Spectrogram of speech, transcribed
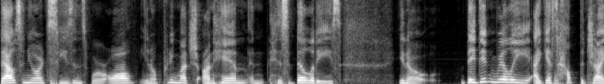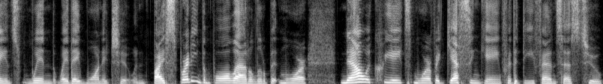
thousand yard seasons were all, you know, pretty much on him and his abilities, you know, they didn't really, I guess, help the Giants win the way they wanted to. And by spreading the ball out a little bit more, now it creates more of a guessing game for the defense as to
